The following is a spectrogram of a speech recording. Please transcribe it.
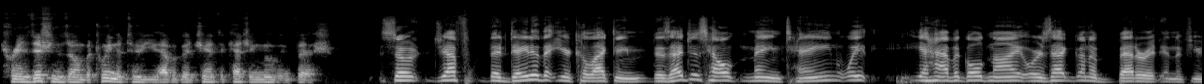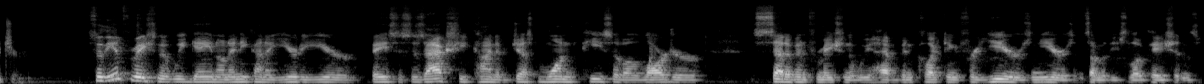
transition zone between the two, you have a good chance of catching moving fish. So Jeff, the data that you're collecting, does that just help maintain what you have a Goldeneye or is that going to better it in the future? So the information that we gain on any kind of year to year basis is actually kind of just one piece of a larger set of information that we have been collecting for years and years in some of these locations.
